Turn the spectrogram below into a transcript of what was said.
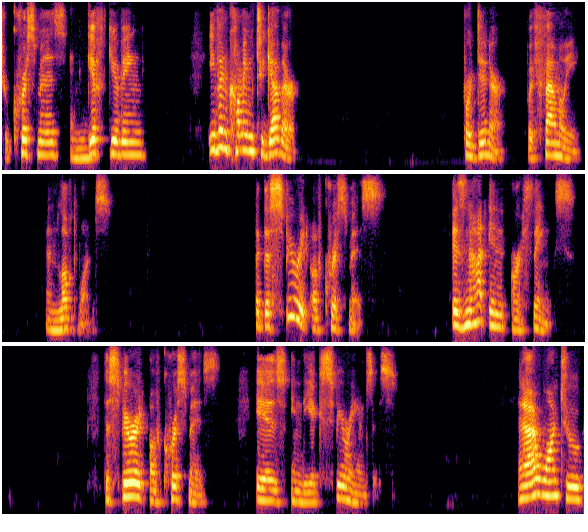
to Christmas and gift giving, even coming together for dinner with family and loved ones. But the spirit of Christmas is not in our things. The spirit of Christmas is in the experiences. And I want to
